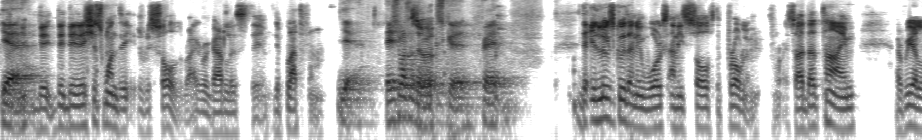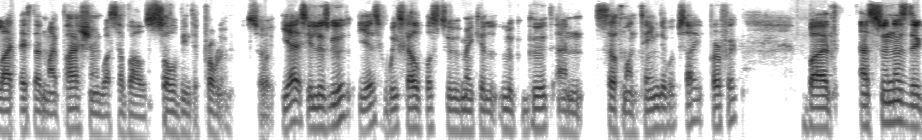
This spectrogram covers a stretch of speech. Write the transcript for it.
yeah. They, they, they just want the result, right? Regardless the the platform. Yeah, they just want something so, that looks good, right? It looks good and it works and it solves the problem. Right? So at that time, I realized that my passion was about solving the problem. So yes, it looks good. Yes, Wix help us to make it look good and self-maintain the website. Perfect. But as soon as the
